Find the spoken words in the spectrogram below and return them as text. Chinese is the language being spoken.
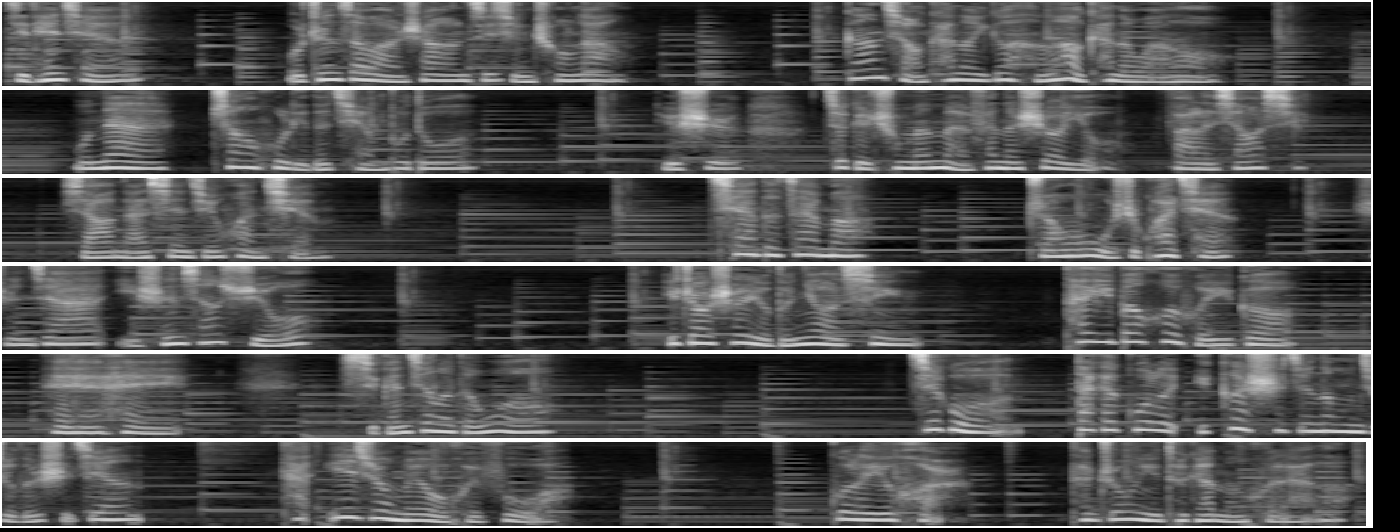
几天前，我正在网上激情冲浪，刚巧看到一个很好看的玩偶，无奈账户里的钱不多，于是就给出门买饭的舍友发了消息，想要拿现金换钱。亲爱的，在吗？转我五十块钱，人家以身相许哦。依照舍友的尿性，他一般会回一个“嘿嘿嘿”。洗干净了，等我哦。结果大概过了一个世纪那么久的时间，他依旧没有回复我。过了一会儿，他终于推开门回来了。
